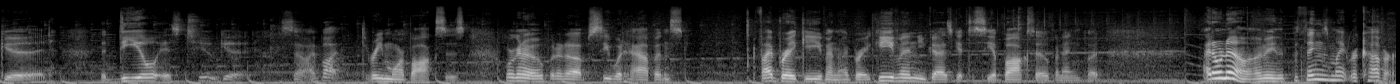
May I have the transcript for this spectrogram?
good. The deal is too good. So I bought three more boxes. We're gonna open it up, see what happens. If I break even, I break even. You guys get to see a box opening, but I don't know. I mean, the things might recover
